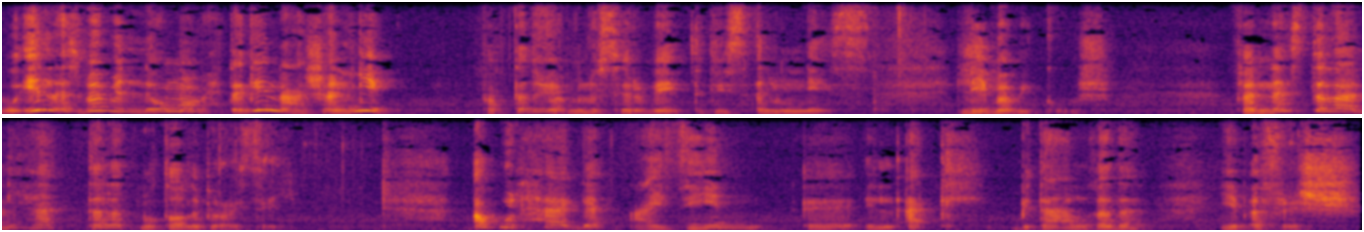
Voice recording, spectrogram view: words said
وإيه الأسباب اللي هم محتاجينها عشان يجوا؟ فابتدوا يعملوا survey ابتدوا يسألوا الناس ليه ما بيجوش؟ فالناس طلع ليها ثلاث مطالب رئيسية. أول حاجة عايزين آه الأكل بتاع الغدا يبقى fresh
